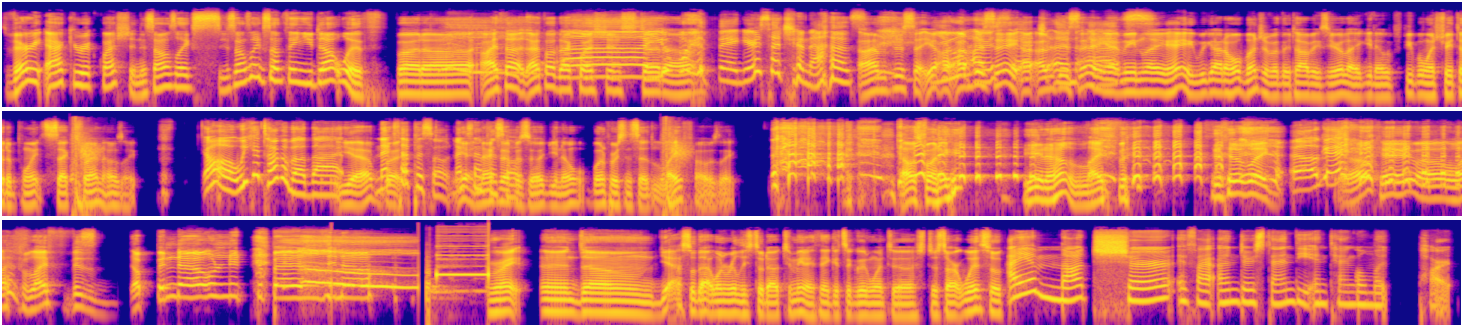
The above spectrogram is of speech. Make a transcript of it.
very accurate question. It sounds like it sounds like something you dealt with. But uh I thought I thought that question Ah, stood you out. poor thing. You're such an ass. I'm just saying. Yeah, You I'm just saying. I, I'm just saying. I mean, like, hey, we got a whole bunch of other topics here. Like, you know, if people went straight to the point. Sex friend. I was like, oh, we can talk about that. yeah. Next but, episode. Next yeah, episode. next episode. You know, one person said life. I was like, that was funny. you know, life. like, okay. okay, well, life, life is up and down. It depends, you know. Right, and um, yeah, so that one really stood out to me. and I think it's a good one to to start with. So I am not sure if I understand the entanglement part.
